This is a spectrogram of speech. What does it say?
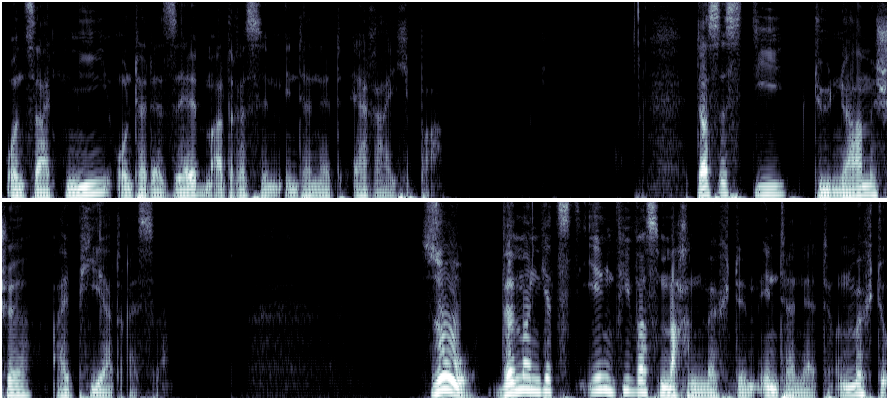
und seid nie unter derselben Adresse im Internet erreichbar. Das ist die dynamische IP-Adresse. So, wenn man jetzt irgendwie was machen möchte im Internet und möchte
